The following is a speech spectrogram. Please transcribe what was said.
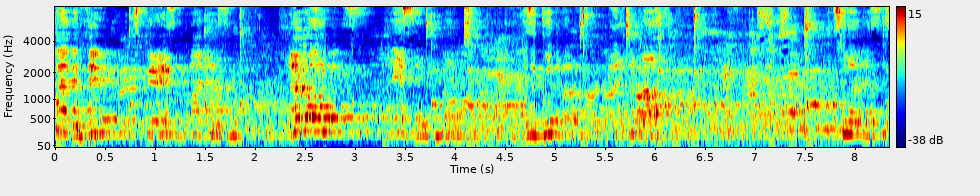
I have a very good experience with mothers. Not always pleasant, but it's a good one. Went to laugh. So this is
